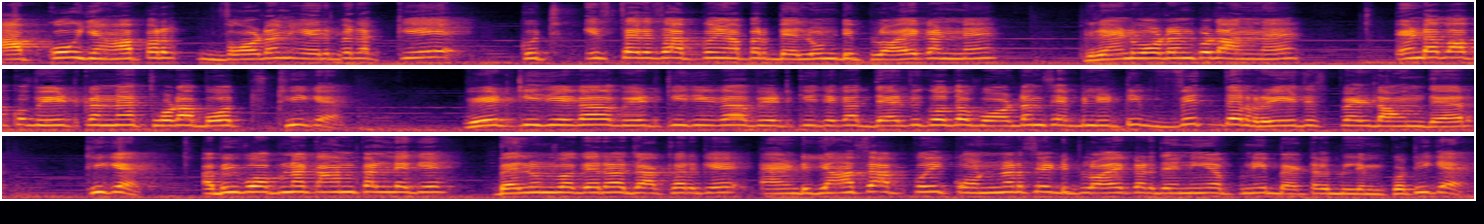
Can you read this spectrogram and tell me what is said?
आपको यहाँ पर वार्डन एयर पे रख के कुछ इस तरह से आपको यहाँ पर बैलून डिप्लॉय करना है ग्रैंड वार्डन को डालना है। एंड अब आपको वेट करना है थोड़ा बहुत, ठीक है? वेट कीजिएगा वेट कीजिएगा वेट कीजिएगा। There we go the warden ability with the rage spell down there ठीक है? अभी वो अपना काम कर लेंगे बैलून वगैरह जाकर के एंड यहाँ से आपको एक कॉर्नर से डिप्लॉय कर देनी है अपनी बैटल ब्लिम को, ठीक है?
